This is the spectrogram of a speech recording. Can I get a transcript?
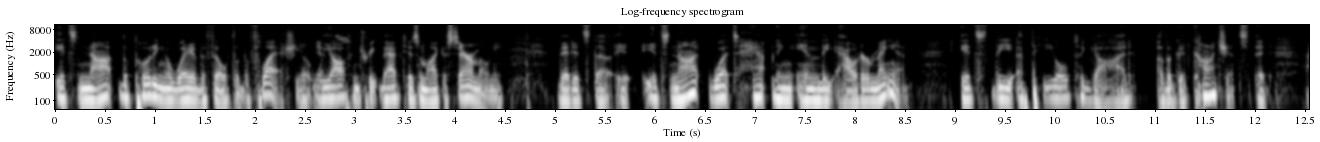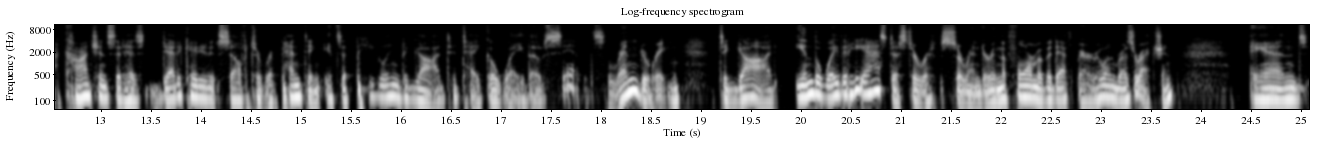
it's not the putting away of the filth of the flesh. You know, yes. we often treat baptism like a ceremony, that it's the it, it's not what's happening in the outer man. It's the appeal to God of a good conscience, that a conscience that has dedicated itself to repenting, it's appealing to God to take away those sins, rendering to God in the way that He asked us to re- surrender in the form of a death, burial, and resurrection. And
